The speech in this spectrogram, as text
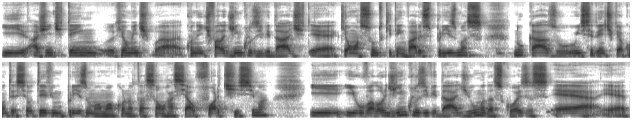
E a gente tem realmente, uh, quando a gente fala de inclusividade, é, que é um assunto que tem vários prismas. No caso, o incidente que aconteceu teve um prisma, uma conotação racial fortíssima. E, e o valor de inclusividade, uma das coisas, é, é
